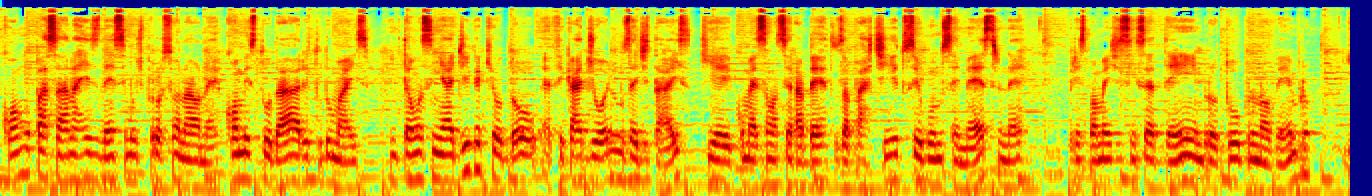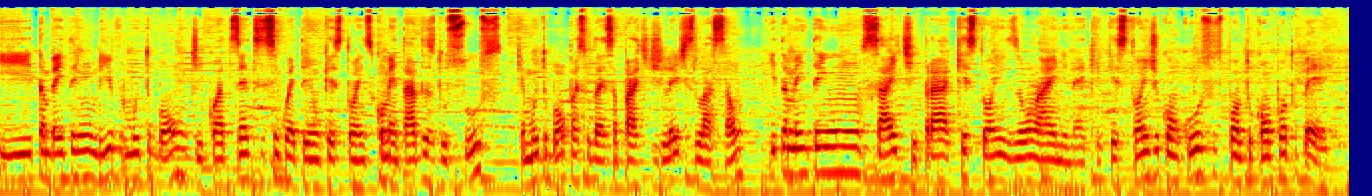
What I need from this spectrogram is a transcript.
como passar na residência multiprofissional, né? Como estudar e tudo mais. Então, assim, a dica que eu dou é ficar de olho nos editais, que começam a ser abertos a partir do segundo semestre, né? Principalmente assim, setembro, outubro, novembro. E também tem um livro muito bom de 451 questões comentadas do SUS, que é muito bom para estudar essa parte de legislação. E também tem um site para questões online, né, que é questõesdeconcursos.com.br.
